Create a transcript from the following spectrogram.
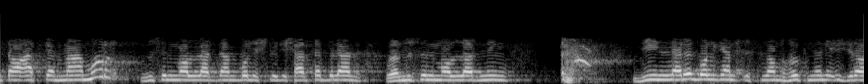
itoatga ma'mur musulmonlardan bo'lishligi sharti bilan va musulmonlarning dinlari bo'lgan islom hukmini ijro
